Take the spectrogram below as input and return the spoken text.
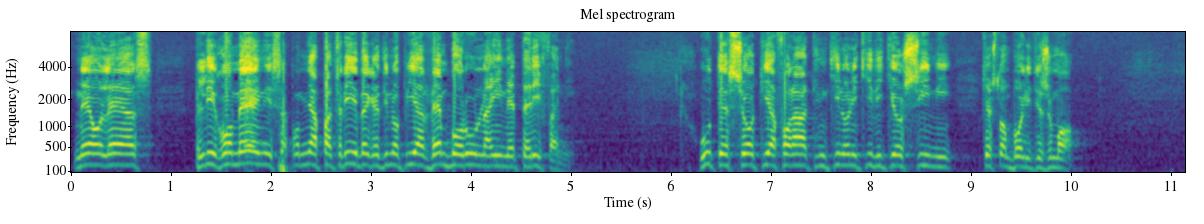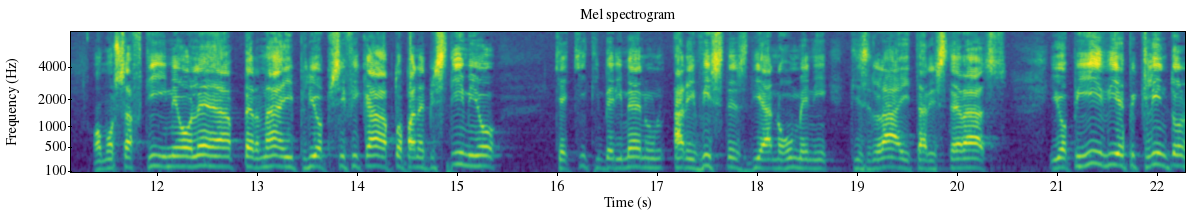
Νεολαίας πληγωμένης από μια πατρίδα για την οποία δεν μπορούν να είναι περήφανοι. Ούτε σε ό,τι αφορά την κοινωνική δικαιοσύνη και στον πολιτισμό. Όμως αυτή η νεολαία περνάει πλειοψηφικά από το πανεπιστήμιο και εκεί την περιμένουν αριβίστες διανοούμενοι της λάιτα αριστεράς οι οποίοι ήδη επικλήντων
